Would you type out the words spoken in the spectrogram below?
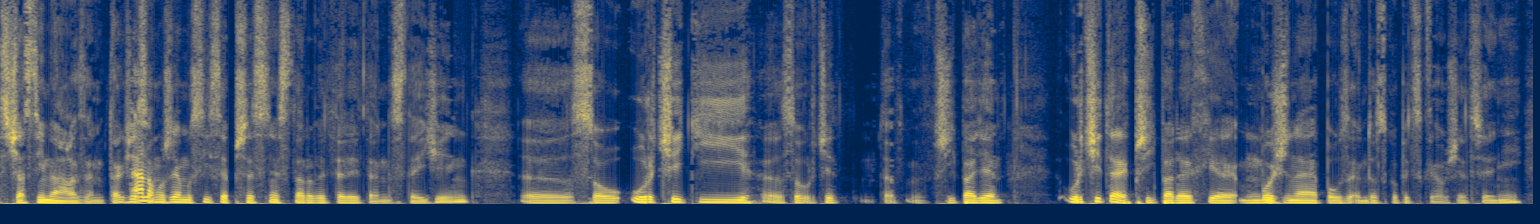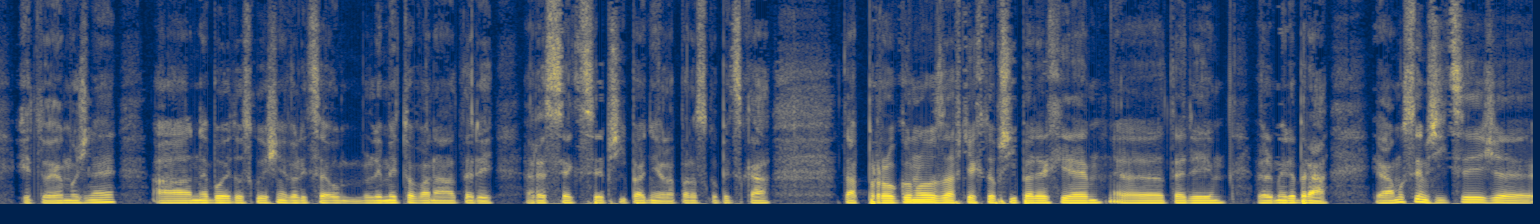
S častým nálezem. Takže ano. samozřejmě musí se přesně stanovit tedy ten staging. E, jsou určití, e, jsou určití v případě určitých případech je možné pouze endoskopické ošetření, i to je možné, a nebo je to skutečně velice limitovaná, tedy resekce, případně laparoskopická. Ta prognóza v těchto případech je eh, tedy velmi dobrá. Já musím říci, že eh,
